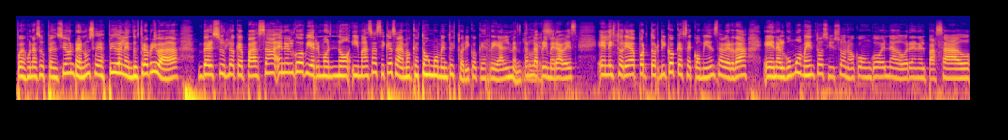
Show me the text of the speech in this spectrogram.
pues, una suspensión, renuncia y despido en la industria privada versus lo que pasa en el gobierno, no, y más así que sabemos que esto es un momento histórico que realmente es la primera vez en la historia de Puerto Rico que se comienza, ¿verdad? En algún momento se hizo, ¿no? Con un gobernador en el pasado,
